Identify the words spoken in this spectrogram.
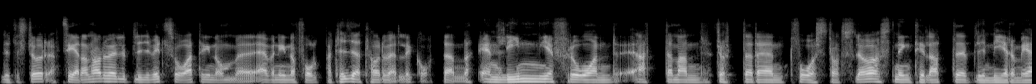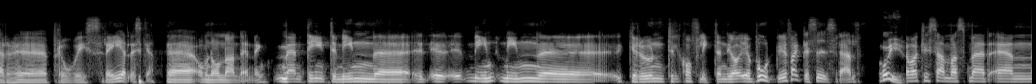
lite större. Sedan har det väl blivit så att inom, eh, även inom Folkpartiet har det väl gått en, en linje från att man stöttade en tvåstatslösning till att bli mer och mer pro-israeliska av någon anledning. Men det är inte min, min, min grund till konflikten. Jag, jag bodde ju faktiskt i Israel. Oj. Jag var tillsammans med en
